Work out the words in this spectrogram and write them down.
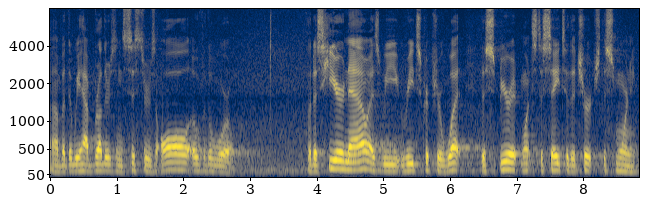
uh, but that we have brothers and sisters all over the world. Let us hear now, as we read Scripture, what the Spirit wants to say to the church this morning.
